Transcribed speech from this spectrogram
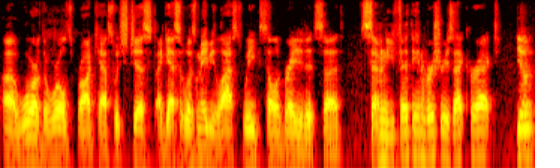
uh, War of the Worlds broadcast, which just, I guess it was maybe last week, celebrated its 75th uh, anniversary. Is that correct? Yep.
